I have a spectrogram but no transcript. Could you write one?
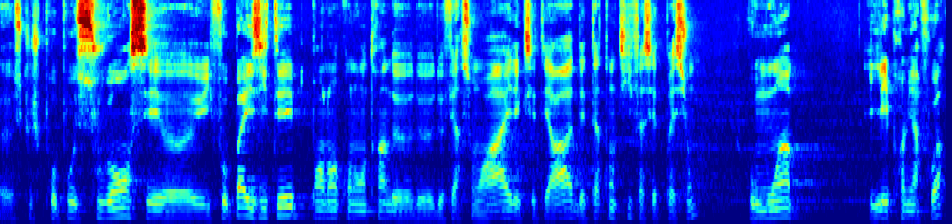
euh, ce que je propose souvent, c'est euh, il ne faut pas hésiter pendant qu'on est en train de, faire son ride, etc., d'être attentif à cette pression, au moins les premières fois,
